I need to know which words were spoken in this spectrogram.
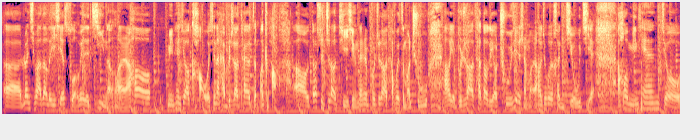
呃乱七八糟的一些所谓的技能了。然后明天就要考，我现在还不知道他要怎么考哦，倒是知道题型，但是不知道他会怎么出，然后也不知道他到底要出些什么，然后就会很纠结。然后明天就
